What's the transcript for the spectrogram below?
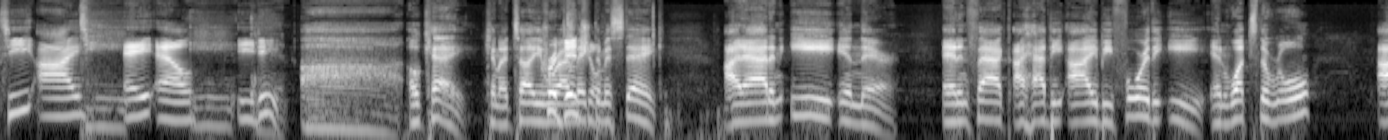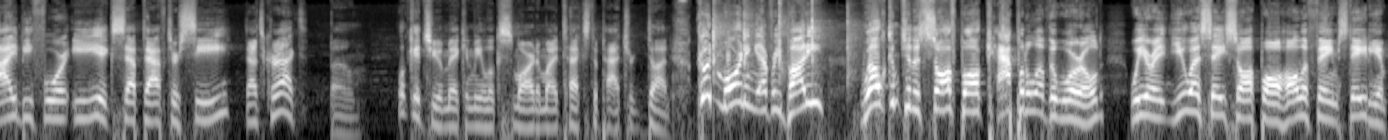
T I A L E D. Ah, okay. Can I tell you where I make the mistake? I'd add an E in there. And in fact, I had the I before the E. And what's the rule? I before E except after C. That's correct. Boom. Look at you making me look smart in my text to Patrick Dunn. Good morning, everybody. Welcome to the softball capital of the world. We are at USA Softball Hall of Fame Stadium,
